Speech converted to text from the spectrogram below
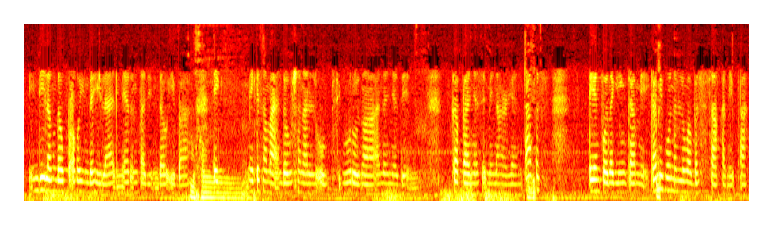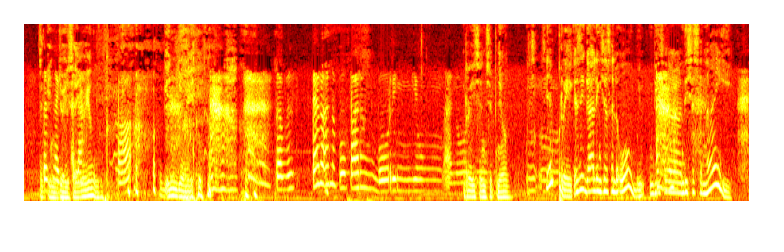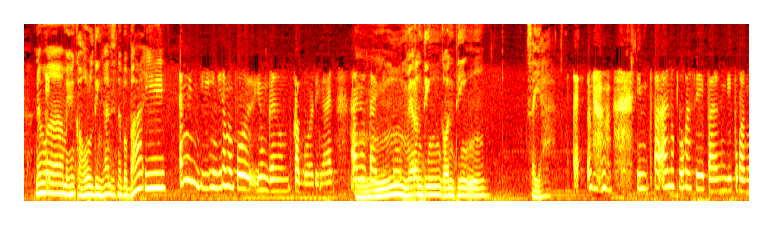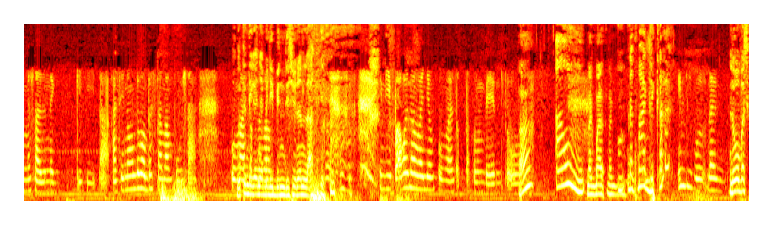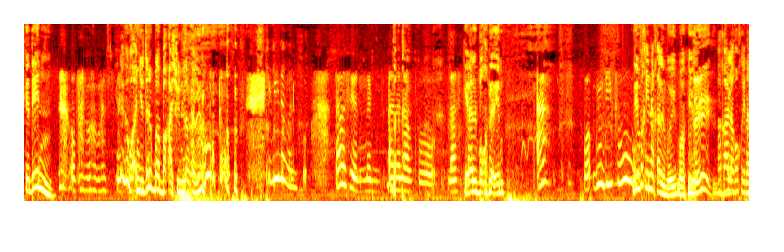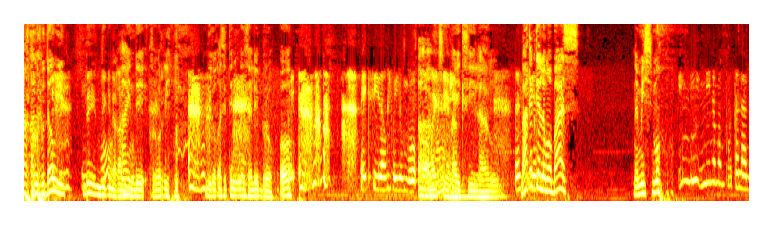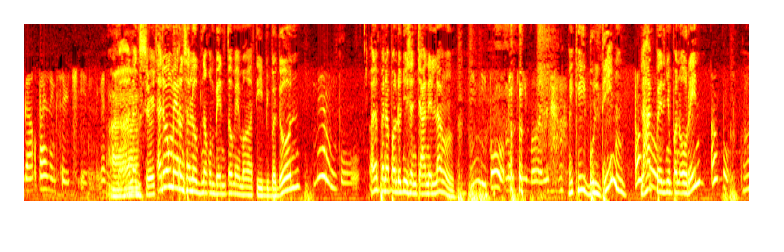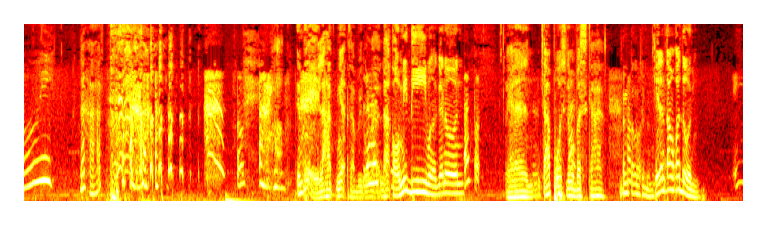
hindi lang daw po ako yung dahilan, meron pa din daw iba. Mukhang- Like, may kasamaan daw siya ng loob, siguro na ano niya din, kapa niya seminarian. Tapos, ayun po, naging kami. Kami po nang lumabas sa kami pa. Nag-enjoy nag- sa'yo ala- yun. Pa? Nag-enjoy. Tapos, pero ano po, parang boring yung ano. Relationship niyo. Mm-mm. Siyempre, kasi galing siya sa loob. Hindi siya, hindi siya sanay. Na mga may ka-holding hands na babae. I mean, hindi, hindi naman po yung ganong kaboringan. Ano tawag dito? Mm, meron ding konting saya. Eh, yung, paano po kasi, parang hindi po kami masyado nagkikita. Kasi nung lumabas naman po siya, Buti hindi ka niya naman- binibindisyonan lang. hindi pa ako naman yung pumasok sa kumbento. Ha? Aw! Nagma... Nag... Nag-madre ka? Hindi po, nag... Lumabas ka din. o pa lumabas. Ginagawa niyo doon, nagbabakasyon lang kayo. hindi naman po. Tapos yun, nag, ano lang po, last Kinalbo ko na din. Ah? Po, hindi po. Di ba kinakalbo yung mga yun? Hindi. Akala ko kinakalbo daw eh. Hindi, hindi kinakalbo. Ah, hindi. Sorry. hindi ko kasi tinignan sa libro. Oh. Maiksi lang po yung buhok. Oo, maiksi lang. Maiksi lang. Bakit ka lumabas? Na-miss mo? Hindi, hindi naman po talaga ako parang nag-search in. Ganun. Ah, Ah. nag-search. Ano bang meron sa loob ng kumbento? May mga TV ba doon? Meron po. Ano, pinapanood nyo isang channel lang? Hindi po, may cable. May cable din. Opo. Lahat pwede nyo panoorin? Opo. Ay, lahat? Oh, Hindi, lahat nga. Sabi ko Lahat nga. Lahat, comedy, mga ganon. Opo. Ayan. Tapos, lumabas ka. Ilang taon siya dun? Ilan taong ka doon?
